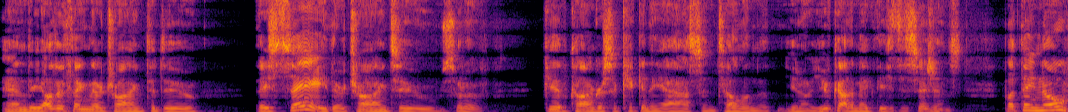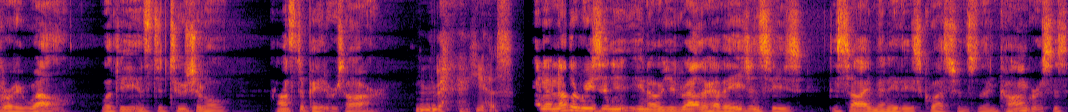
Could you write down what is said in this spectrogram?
And the other thing they're trying to do, they say they're trying to sort of give Congress a kick in the ass and tell them that, you know, you've got to make these decisions. But they know very well what the institutional constipators are. yes. And another reason, you know, you'd rather have agencies decide many of these questions than Congress is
